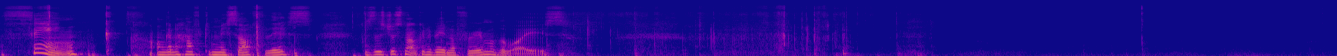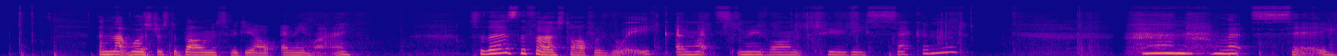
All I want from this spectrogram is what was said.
I think I'm going to have to miss off this because there's just not going to be enough room otherwise. And that was just a bonus video anyway. So there's the first half of the week. And let's move on to the second. Um, let's see.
